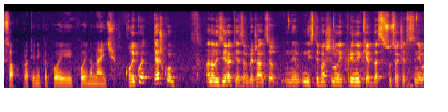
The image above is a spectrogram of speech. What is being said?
svakog protivnika koji, koji nam najđe. Koliko je teško analizirati Azerbejdžance? Niste baš imali prilike da se susrećete sa njima?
